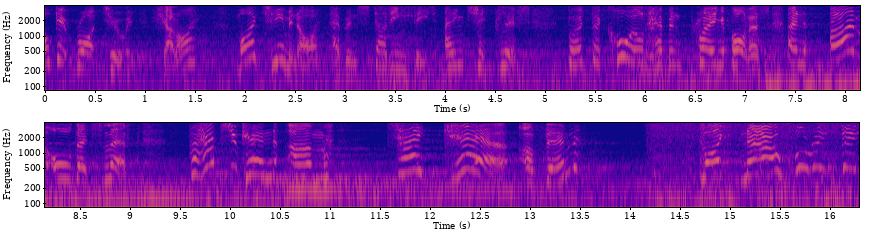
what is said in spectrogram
I'll get right to it, shall I? My team and I have been studying these ancient glyphs but the coiled have been preying upon us, and I'm all that's left. Perhaps you can, um, take care of them? Like now, for instance?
